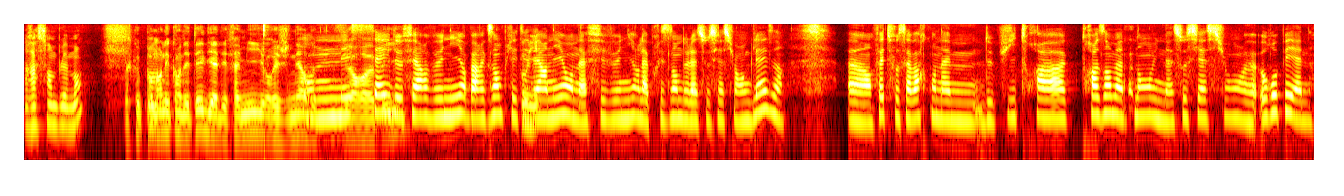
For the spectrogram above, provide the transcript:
rassemblements. Parce que pendant les camps d'été, il y a des familles originaires de plusieurs pays. On essaye de faire venir, par exemple, l'été dernier, on a fait venir la présidente de l'association anglaise. en fait, il faut savoir qu'on a depuis trois, trois, ans maintenant une association européenne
